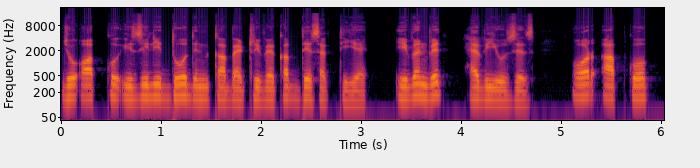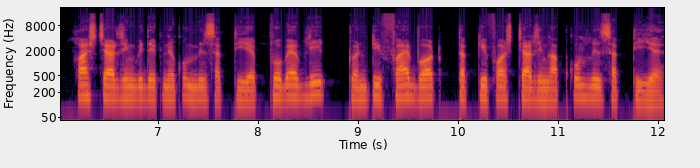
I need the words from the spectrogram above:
जो आपको इजीली दो दिन का बैटरी बैकअप दे सकती है इवन विद हैवी यूजेज और आपको फास्ट चार्जिंग भी देखने को मिल सकती है। प्रोबेबली 25 वॉट तक की फास्ट चार्जिंग आपको मिल सकती है।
